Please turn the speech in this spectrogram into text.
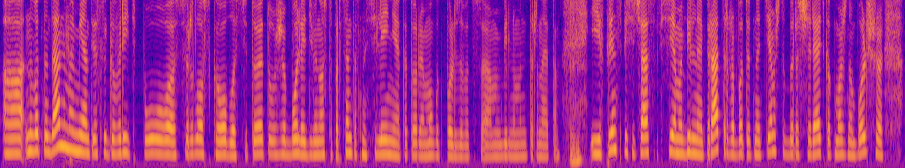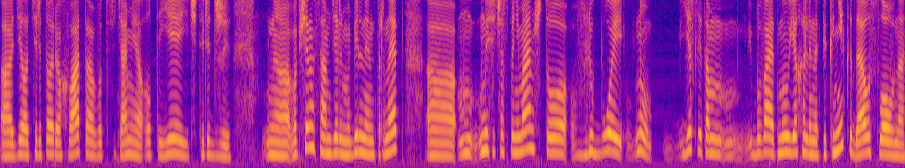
А, ну вот на данный момент, если говорить по Свердловской области, то это уже более 90% населения, которые могут пользоваться мобильным интернетом. Uh-huh. И, в принципе, сейчас все мобильные операторы работают над тем, чтобы расширять как можно больше, а, делать территорию охвата вот сетями LTE и 4G. А, вообще, на самом деле, мобильный интернет, мы сейчас понимаем, что в любой, ну, если там бывает, мы уехали на пикник, да, условно,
